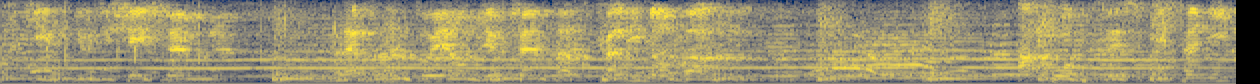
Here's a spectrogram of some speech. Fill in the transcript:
Ełcki w dniu dzisiejszym reprezentują dziewczęta z Kalinowa, a chłopcy z Pisanic,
